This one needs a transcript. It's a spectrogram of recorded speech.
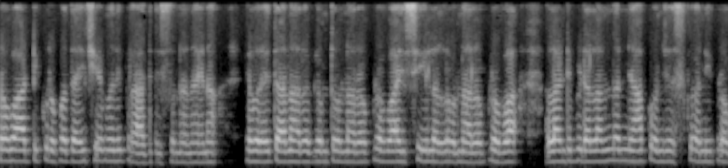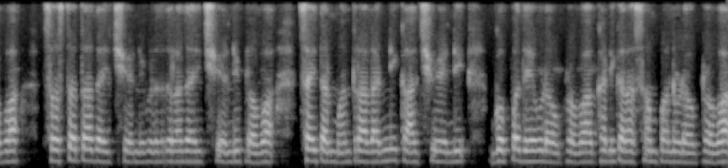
ప్రభాటి కృప దయచేయమని ప్రార్థిస్తున్నాను ఆయన ఎవరైతే అనారోగ్యంతో ఉన్నారో ప్రభా శీలలో ఉన్నారో ప్రభా అలాంటి బిడ్డలందరినీ జ్ఞాపకం చేసుకొని ప్రభా స్వస్థత దయచేయండి విడుదల దయచేయండి ప్రభా. సైతాన్ మంత్రాలన్నీ కాల్చివేయండి. గొప్ప దేవుడవు ప్రభా కనికర సంపన్నుడవు ప్రభా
